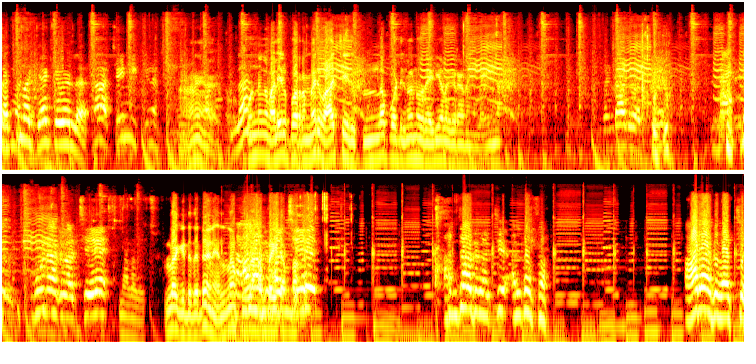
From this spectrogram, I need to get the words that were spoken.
சத்தியமா கேட்கவே இல்ல பொண்ணுங்க வலையில போடுற மாதிரி வாட்ச் இது ஃபுல்லா போட்டுக்கலாம்னு ஒரு ஐடியா இருக்கிறானுங்க ரெண்டாவது மூணாவது வாட்ச் ஃபுல்லா கிட்டத்தட்ட எல்லாம் ஃபுல்லா நம்ம ஐட்டம் தான். அஞ்சாவது வாட்ச் அல்தாசா ஆறாவது வாட்ச்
